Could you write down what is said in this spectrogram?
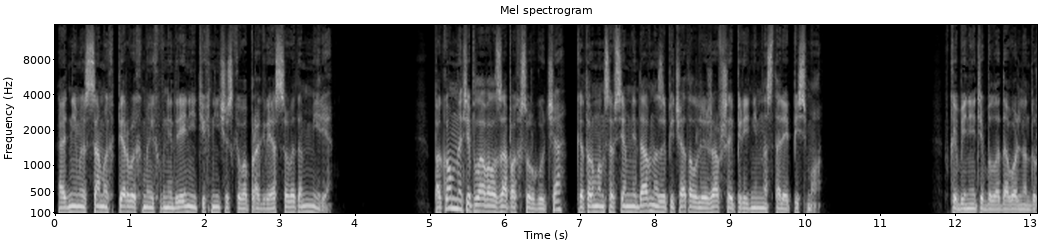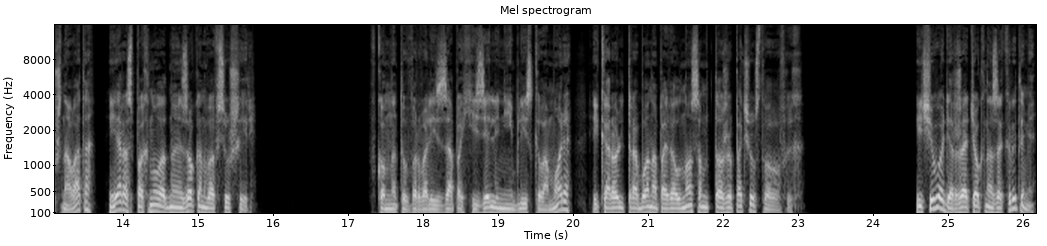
одним из самых первых моих внедрений технического прогресса в этом мире. По комнате плавал запах сургуча, которым он совсем недавно запечатал лежавшее перед ним на столе письмо. В кабинете было довольно душновато, я распахнул одно из окон во всю ширь. В комнату ворвались запахи зелени и близкого моря, и король Трабона повел носом, тоже почувствовав их. И чего держать окна закрытыми?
